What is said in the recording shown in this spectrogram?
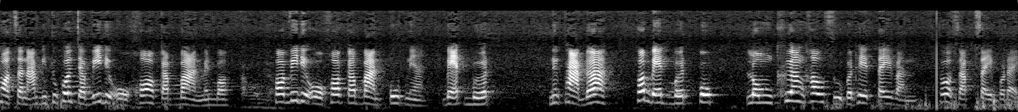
หอดสนามบินทุกคนจะวิดีโอคอลกลับบ้านแม่นบ่ครับผมพอวิดีโอคอลกลับบ้านปุ๊บเนี่ยแบตเบิร์ดนึกภาพเด้อพอแบตเบิร์ดปุ๊บลงเครื่องเข้าสู่ประเทศไต้หวันโทรศัพท์ใส่บ่ได้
